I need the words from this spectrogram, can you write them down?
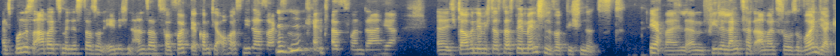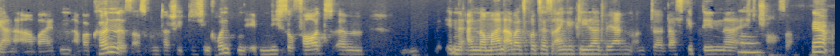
als Bundesarbeitsminister so einen ähnlichen Ansatz verfolgt. Der kommt ja auch aus Niedersachsen mhm. und kennt das von daher. Äh, ich glaube nämlich, dass das den Menschen wirklich nützt. Ja. Weil ähm, viele Langzeitarbeitslose wollen ja gerne arbeiten, aber können es aus unterschiedlichen Gründen eben nicht sofort ähm, in einen normalen Arbeitsprozess eingegliedert werden. Und äh, das gibt denen eine echte mhm. Chance. Ja.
